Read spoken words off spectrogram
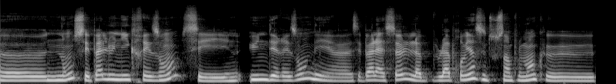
Euh, non, c'est pas l'unique raison. C'est une, des raisons, mais euh, c'est pas la seule. La, première, c'est tout simplement que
